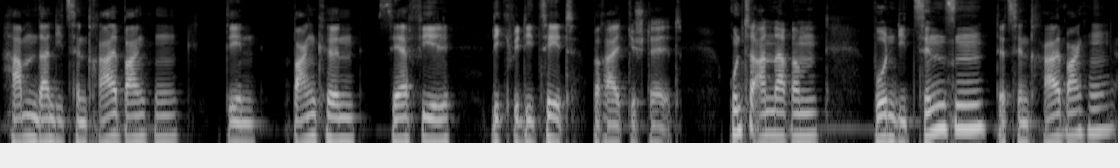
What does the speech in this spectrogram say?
haben dann die Zentralbanken den Banken sehr viel Liquidität bereitgestellt. Unter anderem wurden die Zinsen der Zentralbanken,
